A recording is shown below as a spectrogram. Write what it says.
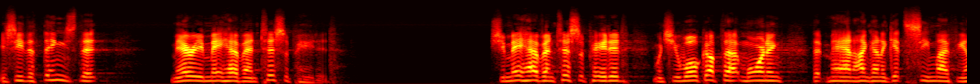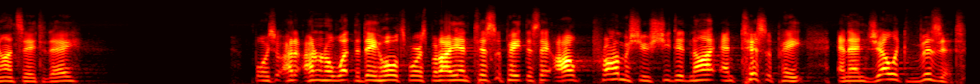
You see, the things that Mary may have anticipated she may have anticipated when she woke up that morning that, man, I'm going to get to see my fiance today. Boys, I don't know what the day holds for us, but I anticipate this day. I'll promise you, she did not anticipate an angelic visit.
